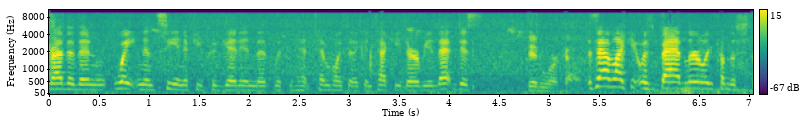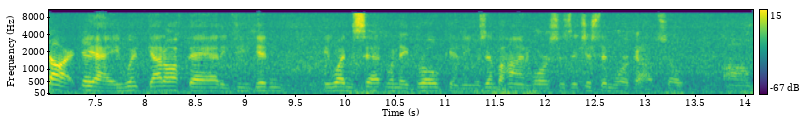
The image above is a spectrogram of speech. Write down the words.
rather than waiting and seeing if you could get in the, with the 10 points in the Kentucky Derby. That just didn't work out. It sounded like it was bad literally from the start. Yeah, he went got off bad. He, he, didn't. He wasn't set when they broke, and he was in behind horses. It just didn't work out. So, um,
